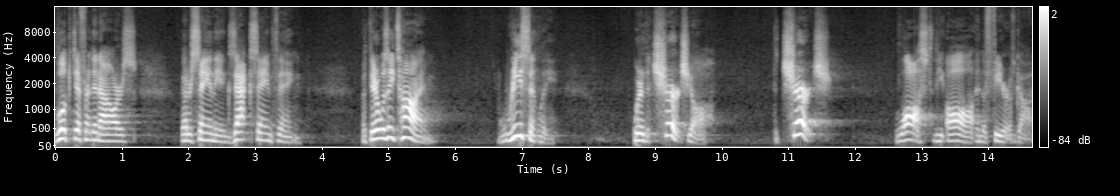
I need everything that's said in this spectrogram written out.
look different than ours, that are saying the exact same thing. But there was a time recently where the church, y'all, the church lost the awe and the fear of God.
